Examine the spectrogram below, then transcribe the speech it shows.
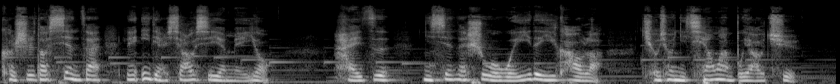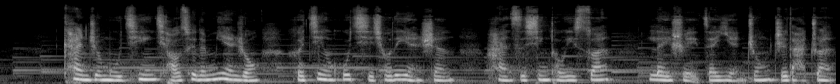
可是到现在连一点消息也没有。孩子，你现在是我唯一的依靠了，求求你千万不要去。看着母亲憔悴的面容和近乎乞求的眼神，汉斯心头一酸，泪水在眼中直打转。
